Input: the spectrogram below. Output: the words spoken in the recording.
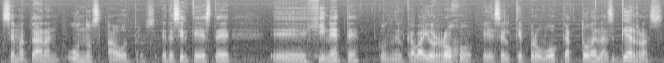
se mataran unos a otros. Es decir, que este eh, jinete con el caballo rojo es el que provoca todas las guerras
